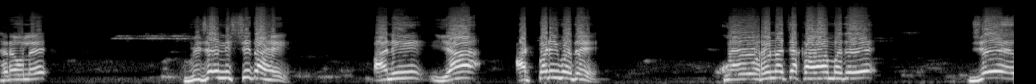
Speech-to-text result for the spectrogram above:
ठरवलंय. विजय निश्चित आहे. आणि या आटपाडीमध्ये कोरोनाच्या काळामध्ये जे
